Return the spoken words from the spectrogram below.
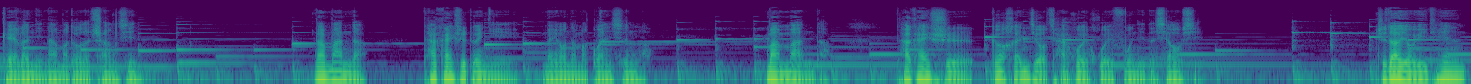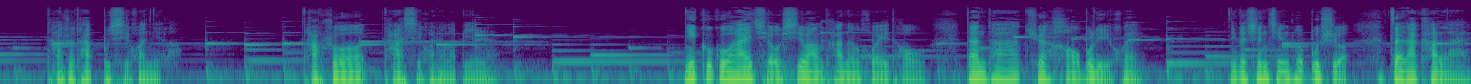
给了你那么多的伤心。慢慢的，他开始对你没有那么关心了。慢慢的，他开始隔很久才会回复你的消息。直到有一天，他说他不喜欢你了。他说他喜欢上了别人。你苦苦哀求，希望他能回头，但他却毫不理会。你的深情和不舍，在他看来，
